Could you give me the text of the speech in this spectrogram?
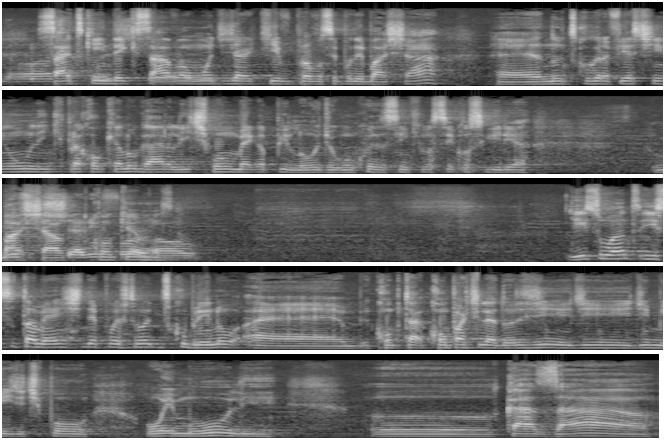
Nossa, sites que indexavam um monte de arquivo para você poder baixar. É, no Discografias tinha um link para qualquer lugar ali, tipo um mega upload, alguma coisa assim que você conseguiria baixar qualquer música. Isso antes, isso também a gente depois foi descobrindo é, compartilhadores de, de, de, mídia, tipo o Emule, o Casal.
